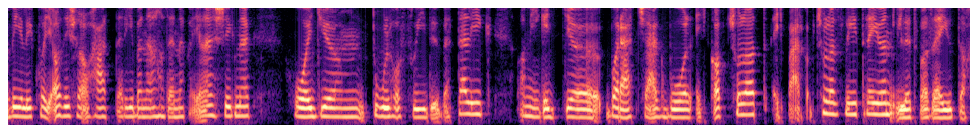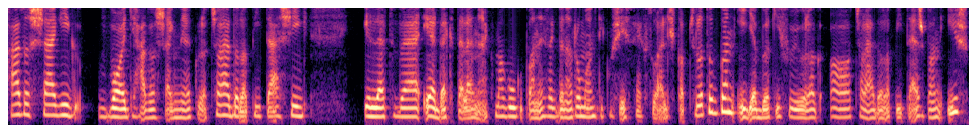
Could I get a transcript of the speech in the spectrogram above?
vélik, hogy az is a hátterében állhat ennek a jelenségnek, hogy túl hosszú időbe telik, amíg egy barátságból egy kapcsolat, egy párkapcsolat létrejön, illetve az eljut a házasságig, vagy házasság nélkül a családalapításig, illetve érdektelenek magukban ezekben a romantikus és szexuális kapcsolatokban, így ebből kifolyólag a családalapításban is,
